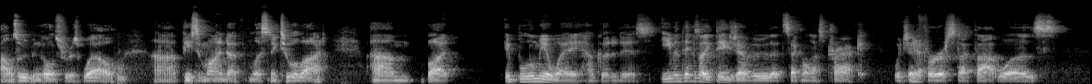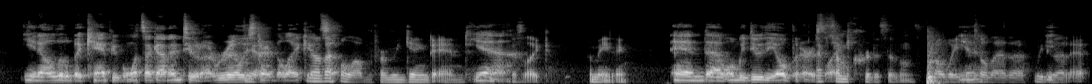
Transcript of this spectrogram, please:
albums we've been going through as well. Uh, Piece of Mind, I've been listening to a lot, um, but it blew me away how good it is. Even things like Deja Vu, that second last track, which at Yeah. first I thought was, you know, a little bit campy, but once I got into it, I really Yeah. started to like it. No, that So- whole album from beginning to end yeah, is like amazing. And uh, when we do the I openers, have like some criticisms. I'll wait Yeah. until that uh, we do that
